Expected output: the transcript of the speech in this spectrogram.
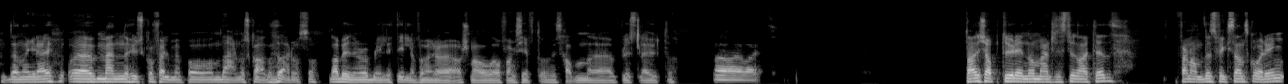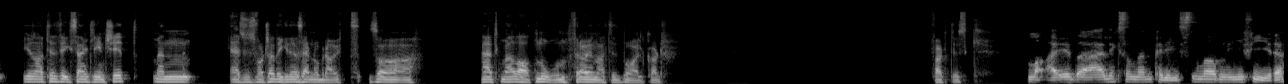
den er grei, men husk å følge med på om det er noe skade der også. Da begynner det å bli litt ille for Arsenal offensivt, hvis han plutselig er ute. Ja, jeg veit. Ta en kjapp tur innom Manchester United. Fernandes fikk seg en scoring, United fikk seg en clean sheet, men jeg syns fortsatt ikke det ser noe bra ut. Så jeg vet ikke om jeg hadde hatt noen fra United på wildcard. Faktisk. Nei, det er liksom den prisen, da. 9-4.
